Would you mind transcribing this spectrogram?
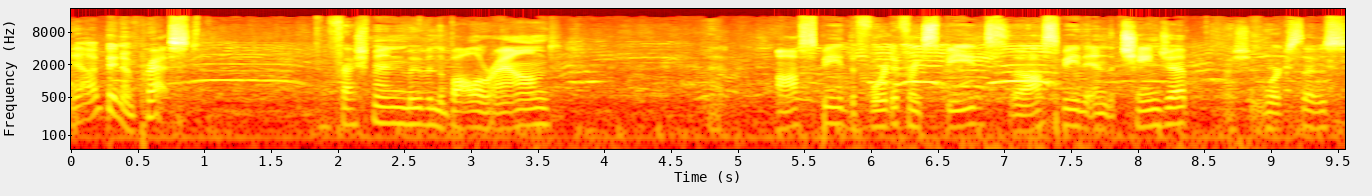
Yeah, I've been impressed. Freshman moving the ball around. That off speed, the four different speeds, the off speed and the changeup. She works those.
